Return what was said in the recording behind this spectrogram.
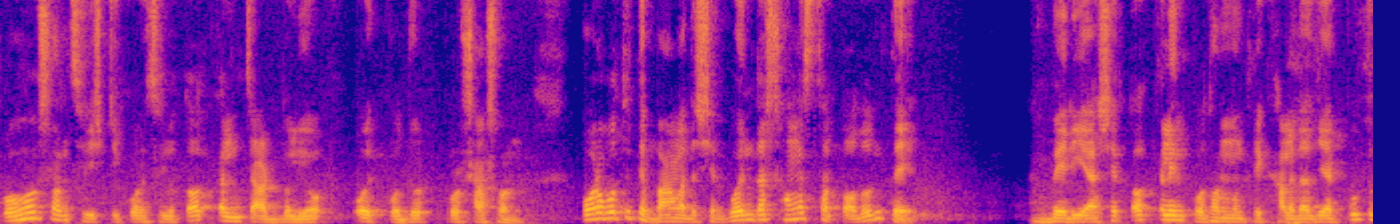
প্রহসন সৃষ্টি করেছিল তৎকালীন চার দলীয় ঐক্যজোট প্রশাসন। পরবর্তীতে বাংলাদেশের গোয়েন্দা সংস্থার তদন্তে বেরিয়ে আসে তৎকালীন প্রধানমন্ত্রী খালেদা জিয়ার পুত্র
